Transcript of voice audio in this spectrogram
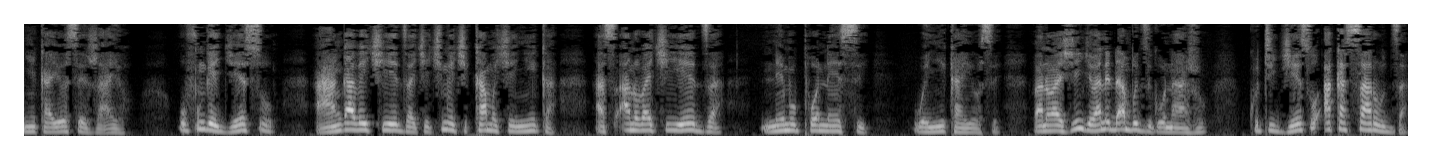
nyika yose zvayo. Ufunge jesu haangave chiedza chechimwe chikamu chenyika asi anova chiedza nemuponesi wenyika yose. Vanhu vazhinji vane dambudziko nazvo kuti jesu akasarudza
